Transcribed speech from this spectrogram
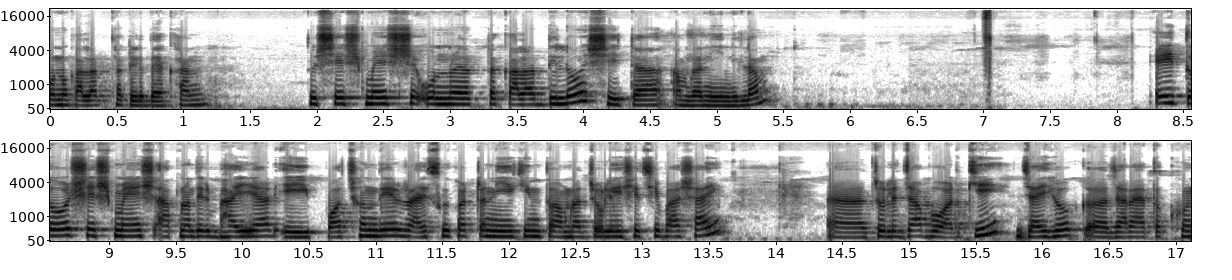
কোনো কালার থাকলে দেখান। তো শেষমেশ অন্য একটা কালার দিল, সেটা আমরা নিয়ে নিলাম। এই তো শেষমেশ আপনাদের ভাইয়ার এই পছন্দের রাইস কুকারটা নিয়ে কিন্তু আমরা চলে এসেছি বাসায়। চলে যাব আর কি। যাই হোক যারা এতক্ষণ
